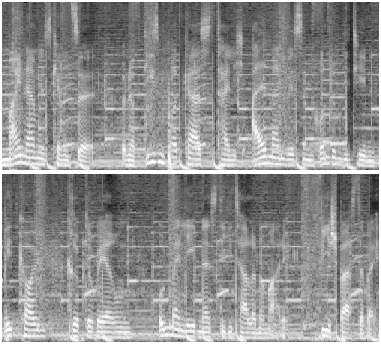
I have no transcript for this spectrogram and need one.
mein Name ist Kevin Zöll und auf diesem Podcast teile ich all mein Wissen rund um die Themen Bitcoin, Kryptowährung und mein Leben als digitaler Nomadik. Viel Spaß dabei!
